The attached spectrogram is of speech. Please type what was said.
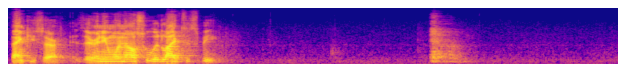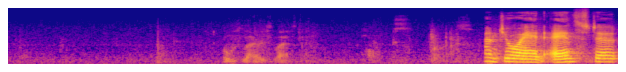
Thank you, sir. Is there anyone else who would like to speak? What was Larry's last name? I'm Joanne Anstead.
